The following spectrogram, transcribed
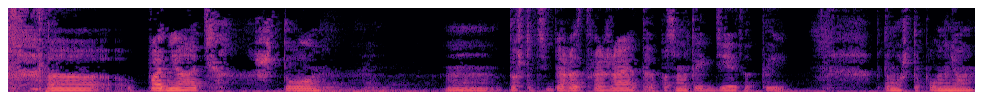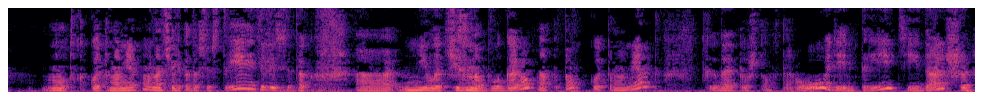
а, понять, что то, что тебя раздражает, а посмотреть, где это ты. Потому что помню, ну, в какой-то момент, ну, вначале, когда все встретились, и так а, мило, чинно, благородно, а потом какой-то момент, когда это уж там второй день, третий и дальше,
